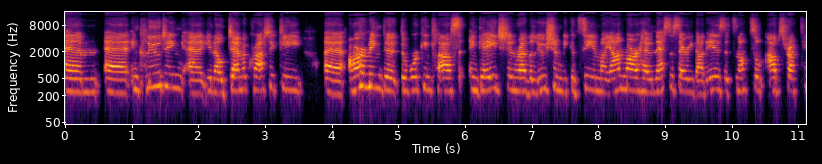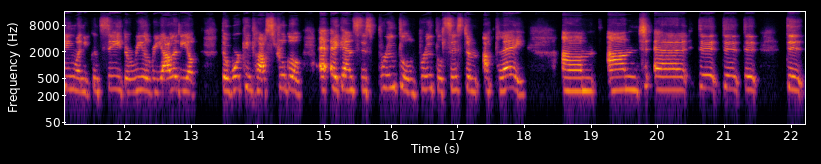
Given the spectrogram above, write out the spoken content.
um, uh, including uh, you know democratically uh, arming the, the working class engaged in revolution. We can see in Myanmar how necessary that is. It's not some abstract thing when you can see the real reality of the working class struggle against this brutal, brutal system at play. Um, and uh, the, the, the, the,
